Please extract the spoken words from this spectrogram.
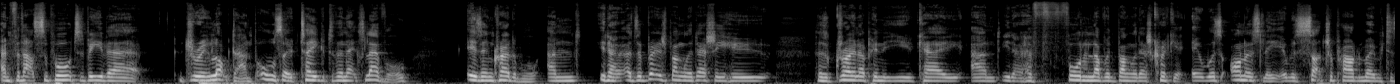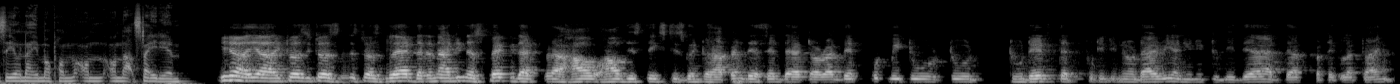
and for that support to be there during lockdown, but also take it to the next level, is incredible. And you know, as a British Bangladeshi who has grown up in the UK and you know have fallen in love with Bangladesh cricket. It was honestly, it was such a proud moment to see your name up on on, on that stadium. Yeah, yeah, it was, it was, it was glad that, and I didn't expect that uh, how how these things is going to happen. They said that, all right, they put me to to two dates that put it in your diary, and you need to be there at that particular time.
